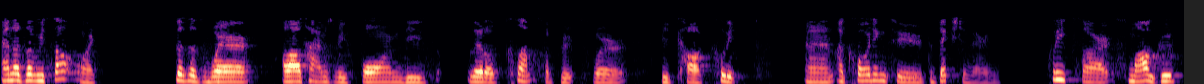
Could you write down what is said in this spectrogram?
And as a result, like, this is where a lot of times we form these little clumps of groups where we call cliques. And according to the dictionary, cliques are small group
